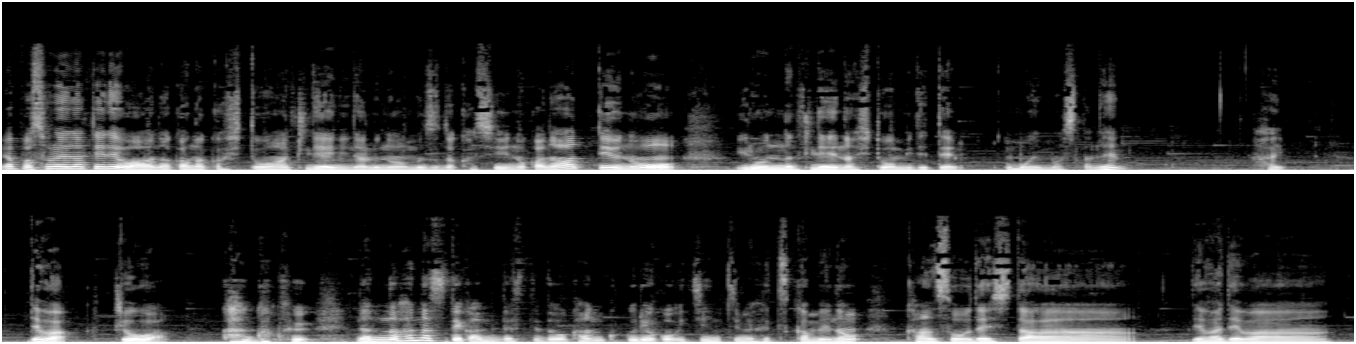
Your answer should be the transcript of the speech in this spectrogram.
やっぱそれだけではなかなか人は綺麗になるのは難しいのかなっていうのをいろんな綺麗な人を見てて思いましたね。はい。では今日は韓国何の話って感じですけど韓国旅行1日目2日目の感想でした。ではでは。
